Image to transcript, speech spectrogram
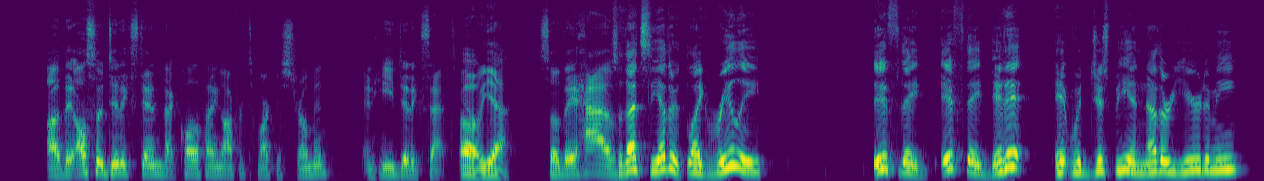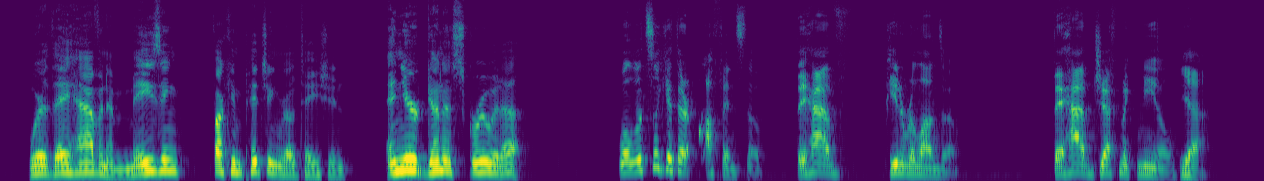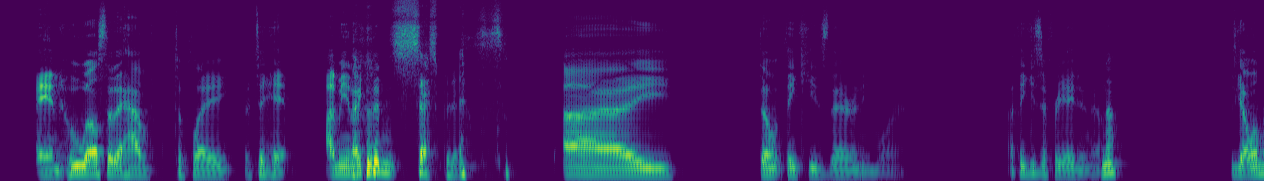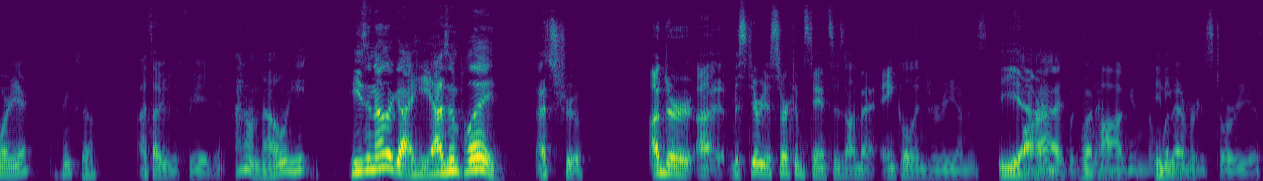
Uh, they also did extend that qualifying offer to Marcus Stroman, and he did accept. Oh yeah. So they have. So that's the other like really if they if they did it, it would just be another year to me where they have an amazing fucking pitching rotation and you're gonna screw it up. well, let's look at their offense though. They have Peter Alonso. They have Jeff McNeil, Yeah. and who else do they have to play or to hit? I mean, I couldn't. Cespedes. I don't think he's there anymore. I think he's a free agent now. No, He's got one more year. I think so. I thought he was a free agent. I don't know. He he's another guy. He hasn't played. That's true. Under uh, mysterious circumstances on that ankle injury on his Yeah, farm I- with whatever. the hog and the, whatever his story is.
